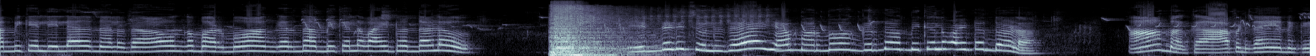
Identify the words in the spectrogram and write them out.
அம்மிக்கல் இல்லாதனால தான் உங்க மருமம் அங்கிருந்து அம்மிக்கல்ல வாங்கிட்டு வந்தாலும் என்னடி சொல்லுத? என் மருமம் அங்கிருந்து அம்மிக்கல்ல வாங்கிட்டு வந்தாளா? ஆமாக்கா அப்படிதான் எனக்கு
